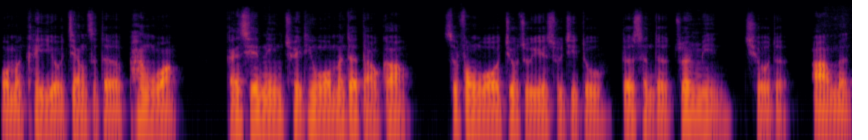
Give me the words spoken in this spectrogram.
我们可以有这样子的盼望。感谢您垂听我们的祷告，是奉我救主耶稣基督得胜的尊名求的。阿门。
